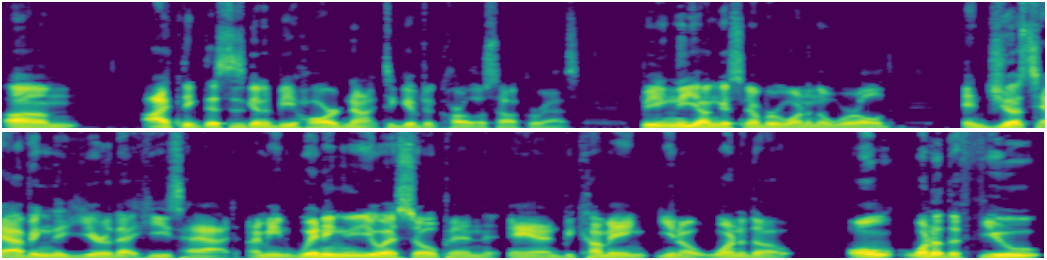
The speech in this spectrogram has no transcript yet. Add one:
Um, I think this is going to be hard not to give to Carlos Alcaraz. Being the youngest number one in the world, and just having the year that he's had. I mean, winning the U.S. Open and becoming, you know, one of the one of the few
